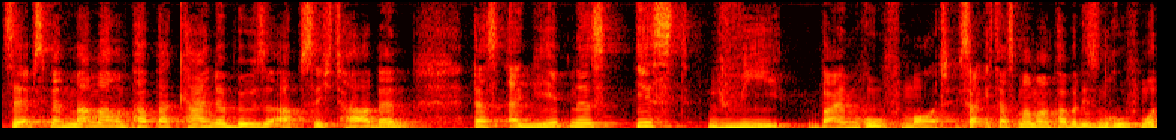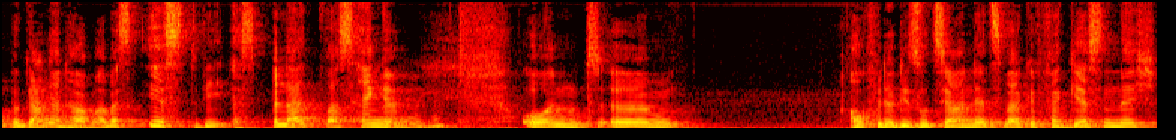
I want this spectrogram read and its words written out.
selbst wenn Mama und Papa keine böse Absicht haben, das Ergebnis ist wie beim Rufmord. Ich sage nicht, dass Mama und Papa diesen Rufmord begangen haben, aber es ist wie, es bleibt was hängen. Mhm. Und ähm, auch wieder die sozialen Netzwerke vergessen nicht,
